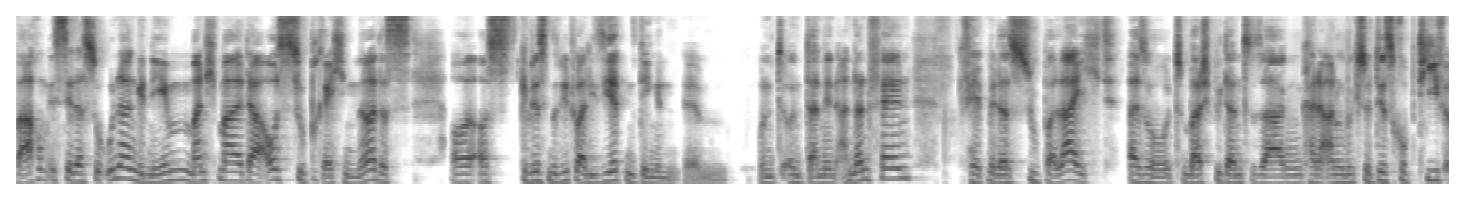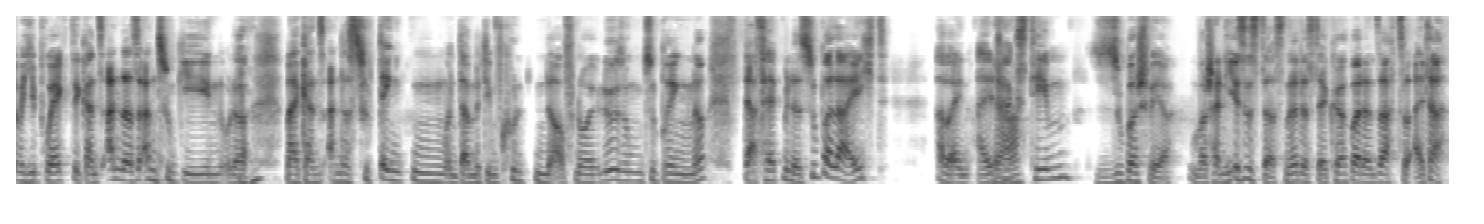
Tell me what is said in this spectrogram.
warum ist dir das so unangenehm, manchmal da auszubrechen, ne? Das au- aus gewissen ritualisierten Dingen. Und, und dann in anderen Fällen fällt mir das super leicht. Also zum Beispiel dann zu sagen, keine Ahnung, wirklich so disruptiv irgendwelche Projekte ganz anders anzugehen oder Mhm. mal ganz anders zu denken und dann mit dem Kunden auf neue Lösungen zu bringen. Ne? Da fällt mir das super leicht. Aber in Alltagsthemen super schwer. Und wahrscheinlich ist es das, ne, dass der Körper dann sagt so, Alter,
